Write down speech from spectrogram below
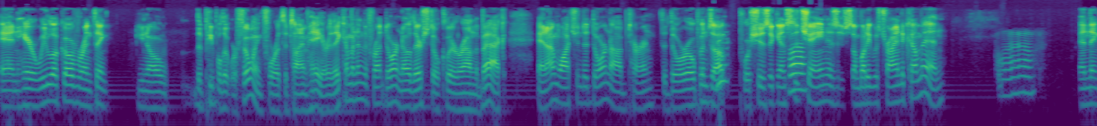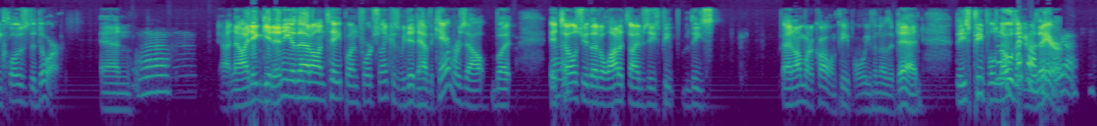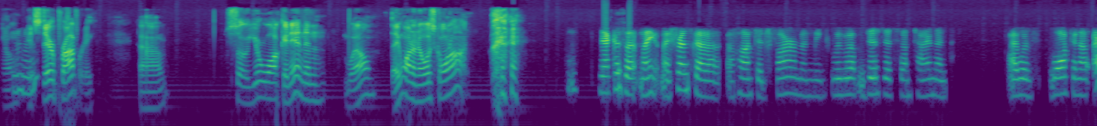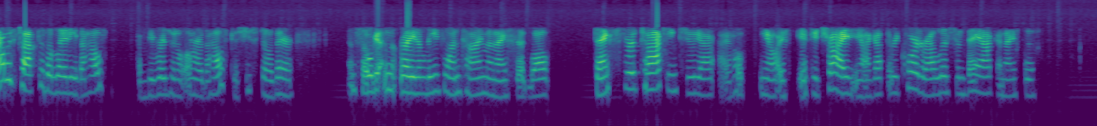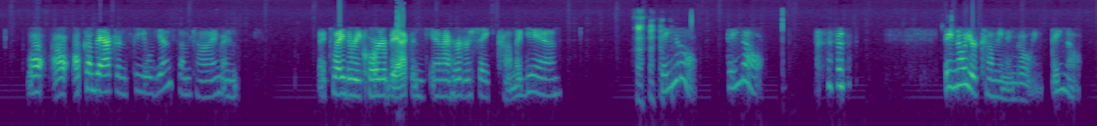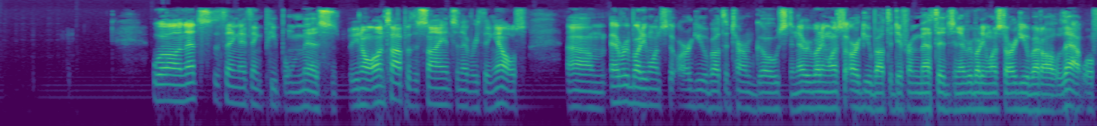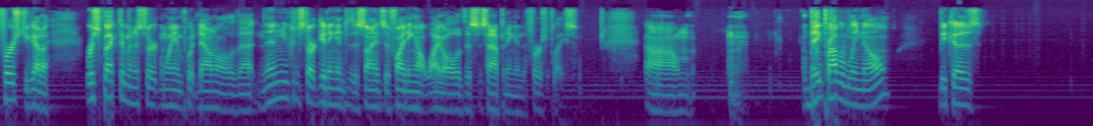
And here we look over and think, you know, the people that we're filming for at the time, hey, are they coming in the front door? No, they're still clear around the back. And I'm watching the doorknob turn. The door opens up, pushes against the chain as if somebody was trying to come in, Wow, and then close the door. And uh, now I didn't get any of that on tape, unfortunately, because we didn't have the cameras out. But it Uh-huh. tells you that a lot of times these people, these, and I'm going to call them people, even though they're dead. These people know that you're call people, there. yeah. You know, Mhm. It's their property. Um, so you're walking in, and well, they want to know what's going on. Yeah, because uh, my my friend's got a, a haunted farm, and we we go up and visit sometime. And I was walking out. I always talk to the lady of the house, of the original owner of the house, because she's still there. And so we're getting ready to leave one time, and I said, "Well, thanks for talking to you. I, I hope you know if if you try, you know, I got the recorder. I'll listen back." And I said, "Well, I'll, I'll come back and see you again sometime." And I played the recorder back, and and I heard her say, "Come again." They know. They know. they know you're coming and going. They know. Well, and that's the thing I think people miss. You know, on top of the science and everything else, um, everybody wants to argue about the term ghost, and everybody wants to argue about the different methods, and everybody wants to argue about all of that. Well, first you got to respect them in a certain way and put down all of that, and then you can start getting into the science of finding out why all of this is happening in the first place. Um, they probably know because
